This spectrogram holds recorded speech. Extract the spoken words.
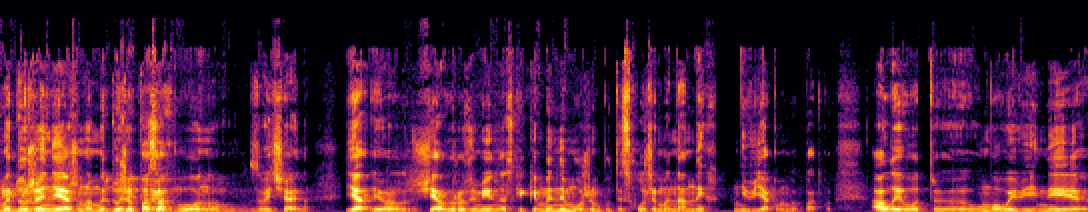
Ми дуже ніжно, ми дуже по закону. Ну, Звичайно. Я, Іван Володимирович, я розумію, наскільки ми не можемо бути схожими на них ні в якому випадку. Але от е, умови війни е,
